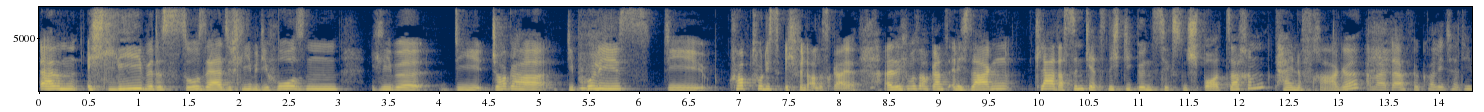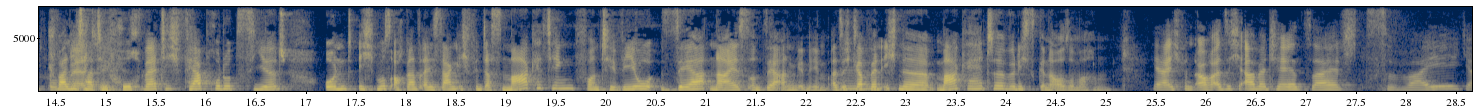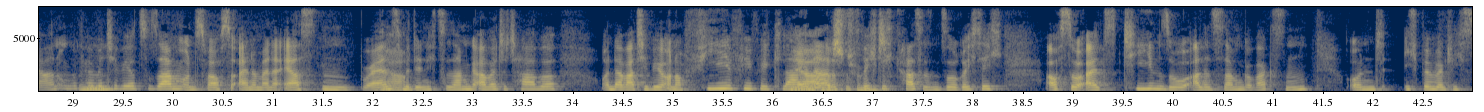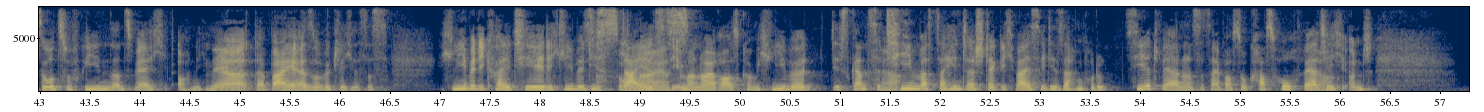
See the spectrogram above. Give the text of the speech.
Ähm, ich liebe das so sehr. Also ich liebe die Hosen, ich liebe die Jogger, die Pullis, die Crop Hoodies. Ich finde alles geil. Also ich muss auch ganz ehrlich sagen, klar, das sind jetzt nicht die günstigsten Sportsachen, keine Frage. Aber dafür qualitativ hochwertig. Qualitativ hochwertig, fair produziert. Und ich muss auch ganz ehrlich sagen, ich finde das Marketing von TVO sehr nice und sehr angenehm. Also ich glaube, wenn ich eine Marke hätte, würde ich es genauso machen. Ja, ich finde auch, also ich arbeite ja jetzt seit zwei Jahren ungefähr mit TVO zusammen und es war auch so eine meiner ersten Brands, Ja. mit denen ich zusammengearbeitet habe. Und da war TVO auch noch viel, viel, viel kleiner. Ja, das das ist richtig krass. Wir sind so richtig auch so als Team so alle zusammen gewachsen. Und ich bin wirklich so zufrieden, sonst wäre ich auch nicht Nee, mehr dabei. nee. Also wirklich ist es. Ich liebe die Qualität, ich liebe die ist so Styles, nice. die immer neu rauskommen. Ich liebe das ganze Ja. Team, was dahinter steckt. Ich weiß, wie die Sachen produziert werden und es ist einfach so krass hochwertig. Und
